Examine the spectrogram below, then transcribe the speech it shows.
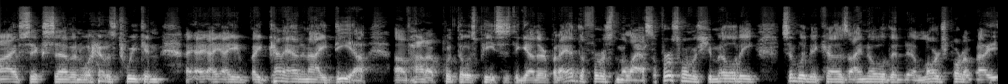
five, six, seven, when I was tweaking, I, I, I kind of had an idea of how to put those pieces together. But I had the first and the last. The first one was humility, simply because I know that a large part of my,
